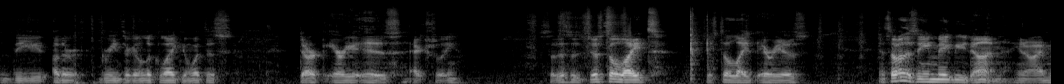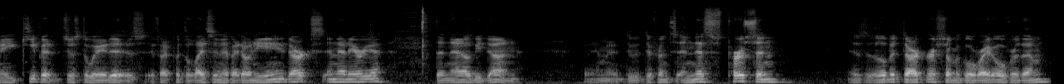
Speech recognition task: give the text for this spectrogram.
the other greens are going to look like and what this dark area is, actually. So this is just a light, just the light areas. And some of the scene may be done. You know, I may keep it just the way it is. If I put the lights in, if I don't need any darks in that area, then that'll be done. But I'm going to do a difference. And this person is a little bit darker, so I'm going to go right over them.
